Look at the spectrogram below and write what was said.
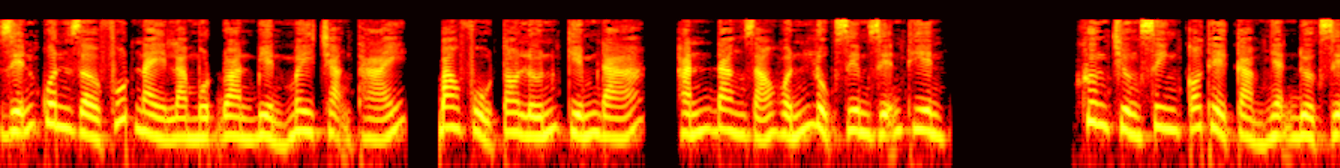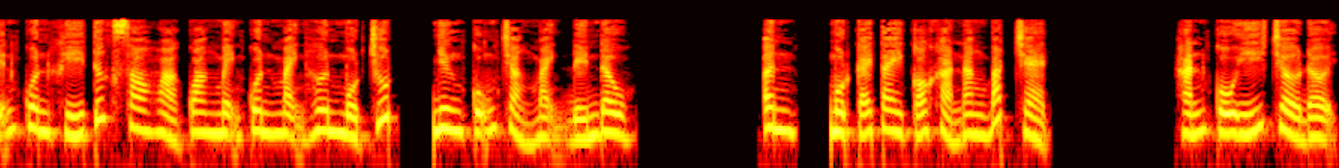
Diễn quân giờ phút này là một đoàn biển mây trạng thái, bao phủ to lớn kiếm đá, hắn đang giáo huấn lục diêm diễn thiên. Khương trường sinh có thể cảm nhận được diễn quân khí tức so hỏa quang mệnh quân mạnh hơn một chút nhưng cũng chẳng mạnh đến đâu. Ân, một cái tay có khả năng bắt chẹt. Hắn cố ý chờ đợi,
